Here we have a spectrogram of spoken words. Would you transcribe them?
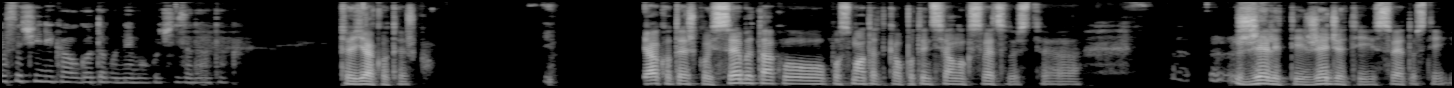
To se čini kao gotovo nemogući zadatak. To je jako teško. Jako teško i sebe tako posmatrati kao potencijalnog to jest želiti, žeđati svetosti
